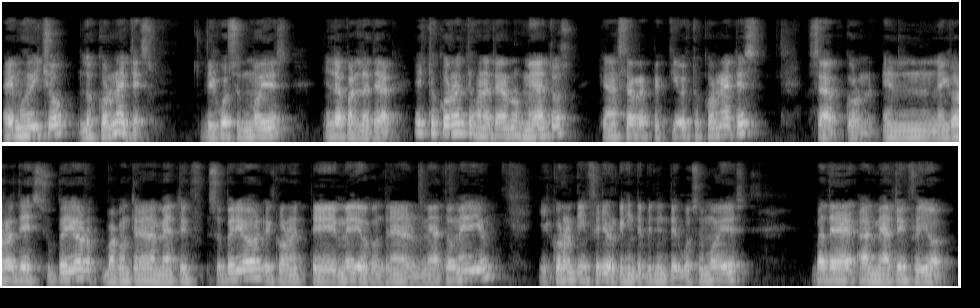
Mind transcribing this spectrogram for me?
hemos dicho, los cornetes del hueso etmoides en la pared lateral. Estos cornetes van a tener los meatos que van a ser respectivos estos cornetes O sea, en el cornete superior va a contener el meato superior, el cornete medio va a contener el meato medio, y el cornete inferior, que es independiente del hueso hemoides, va a tener al meato inferior.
